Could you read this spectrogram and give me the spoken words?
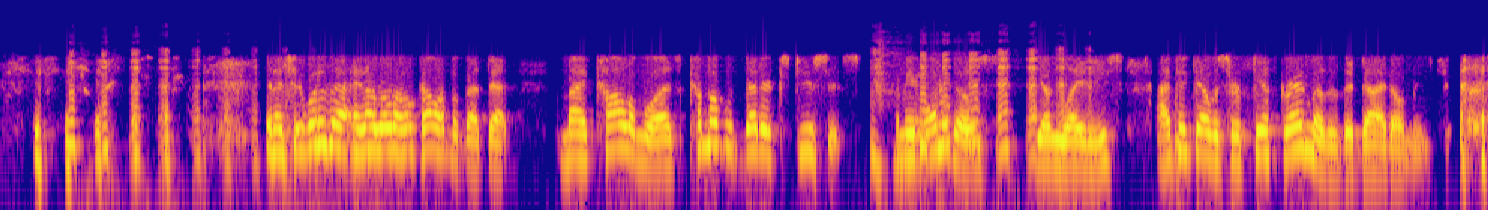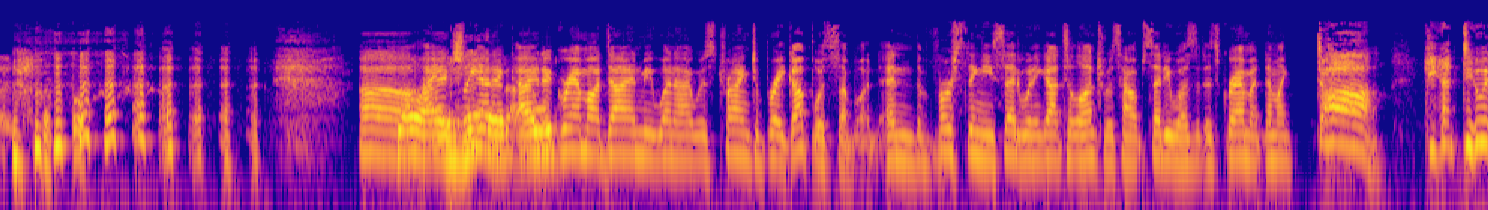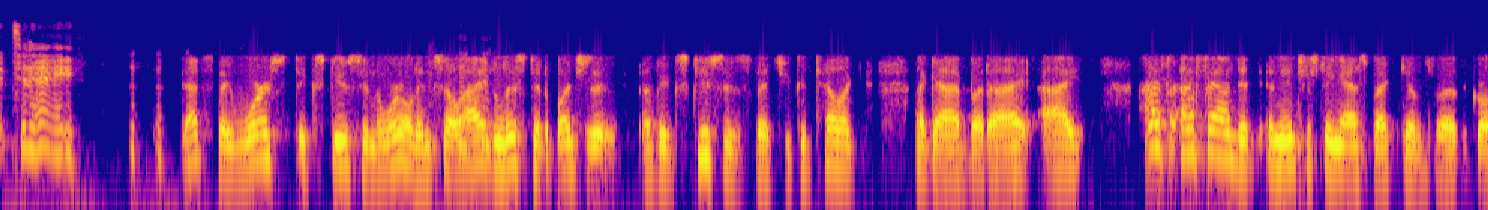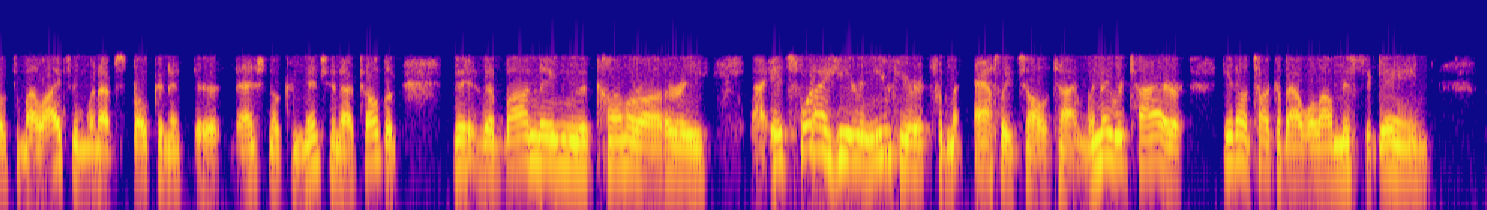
I said, "What is that?" And I wrote a whole column about that. My column was, "Come up with better excuses." I mean, one of those young ladies, I think that was her fifth grandmother that died on me. Uh, so I, I actually had, had a, I had a grandma die on me when I was trying to break up with someone, and the first thing he said when he got to lunch was how upset he was at his grandma. And I'm like, "Duh, can't do it today." That's the worst excuse in the world. And so I listed a bunch of, of excuses that you could tell a, a guy, but I, I, I've, I found it an interesting aspect of uh, the growth of my life. And when I've spoken at the national convention, I've told them the, the bonding, the camaraderie. Uh, it's what I hear, and you hear it from athletes all the time. When they retire, they don't talk about, well, I'll miss the game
